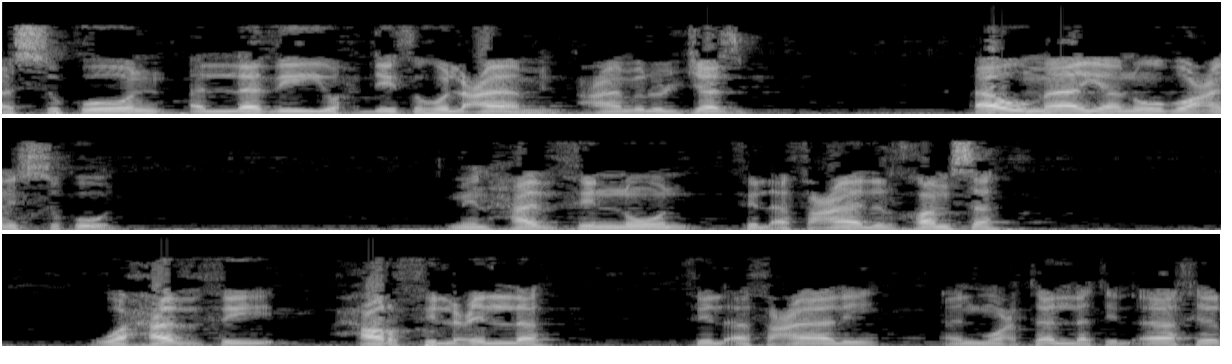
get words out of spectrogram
السكون الذي يحدثه العامل عامل الجزم أو ما ينوب عن السكون. من حذف النون في الأفعال الخمسة وحذف حرف العلة في الأفعال المعتلة الآخر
